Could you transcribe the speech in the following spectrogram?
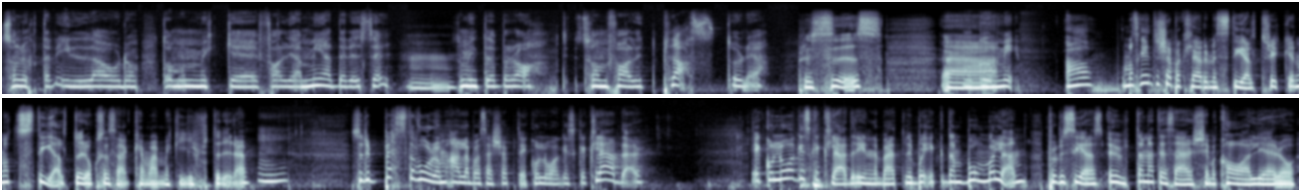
Som luktar illa och de, de har mycket farliga medel i sig. Mm. Som inte är bra. Som farligt plast och det. Precis. Och Eh, gummi. ja, och man ska inte köpa kläder med stelt tryck. Är något stelt då är det också så här, kan vara mycket gifter i det. Mm. Så det bästa vore om alla bara så här köpte ekologiska kläder. Ekologiska kläder innebär att den bomullen produceras utan att det är så här kemikalier och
